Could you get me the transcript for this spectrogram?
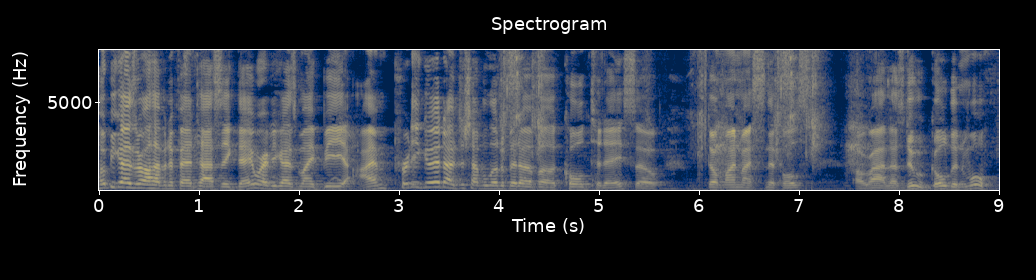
Hope you guys are all having a fantastic day, wherever you guys might be. I'm pretty good. I just have a little bit of a cold today, so don't mind my sniffles. Alright, let's do Golden Wolf.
